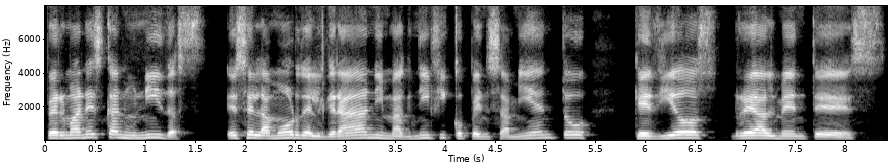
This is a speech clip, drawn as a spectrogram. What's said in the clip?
permanezcan unidas. Es el amor del gran y magnífico pensamiento que Dios realmente es.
